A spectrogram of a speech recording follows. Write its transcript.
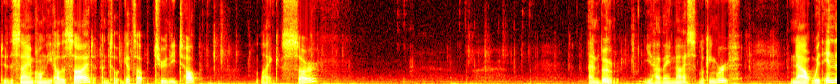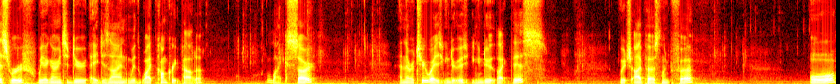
Do the same on the other side until it gets up to the top, like so. And boom, you have a nice looking roof. Now within this roof, we are going to do a design with white concrete powder, like so. And there are two ways you can do it. You can do it like this, which I personally prefer, or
